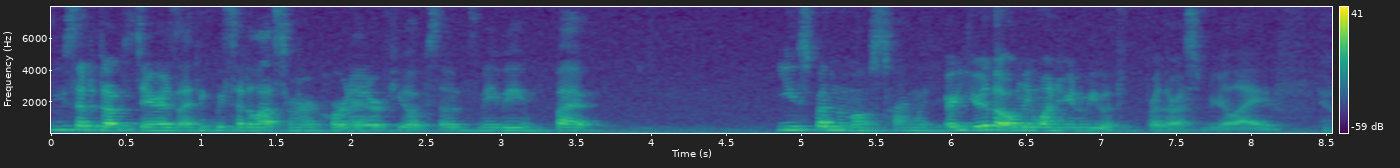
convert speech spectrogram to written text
you said it downstairs. I think we said it last time we recorded, or a few episodes maybe. But you spend the most time with, or you're the only one you're gonna be with for the rest of your life. Yeah.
